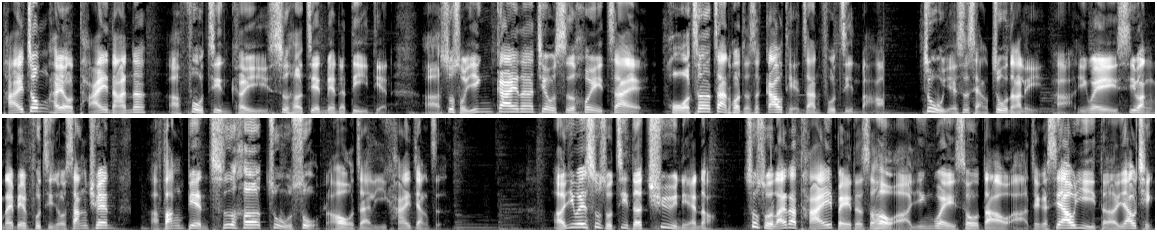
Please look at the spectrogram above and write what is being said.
台中还有台南呢啊附近可以适合见面的地点啊，叔叔应该呢就是会在火车站或者是高铁站附近吧哈，住也是想住那里啊，因为希望那边附近有商圈啊，方便吃喝住宿，然后再离开这样子啊，因为叔叔记得去年哦，叔叔来到台北的时候啊，因为收到啊这个萧逸的邀请。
